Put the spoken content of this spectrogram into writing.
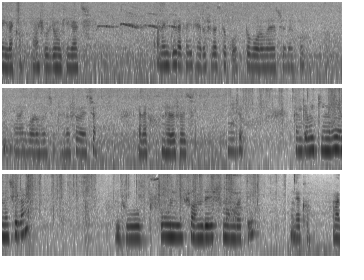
এই দেখো আমার সূর্যমুখী গাছ। অনেকগুলো দেখাই, ঢেঁড়স গাছটা কত বড় হয়েছে, দেখো। অনেক বড় হয়েছে ঢেঁড়স হয়েছে। এ দেখো, ঢেঁড়স হয়েছে। এই কালকে আমি কিনেই এনেছিলাম। ধূপ, ফুল, সন্দেশ, মোমবাতি। দেখো, আমার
